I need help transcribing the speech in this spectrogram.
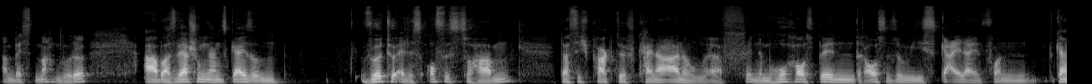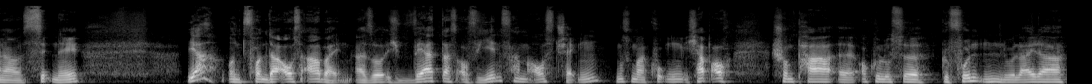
am besten machen würde, aber es wäre schon ganz geil, so ein virtuelles Office zu haben, dass ich praktisch, keine Ahnung, äh, in einem Hochhaus bin, draußen ist irgendwie die Skyline von, keine Ahnung, Sydney. Ja, und von da aus arbeiten. Also ich werde das auf jeden Fall mal auschecken. Muss mal gucken. Ich habe auch schon ein paar äh, Oculusse gefunden, nur leider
